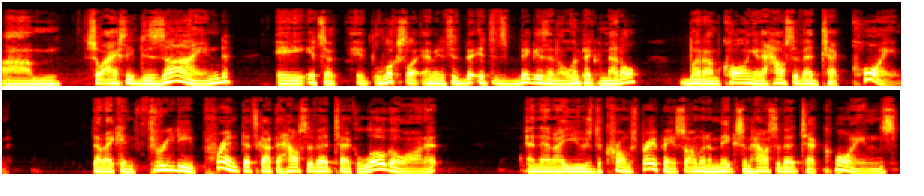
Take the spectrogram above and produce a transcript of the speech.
Um, so I actually designed a, it's a, it looks like, I mean, it's, a, it's as big as an Olympic medal, but I'm calling it a House of Ed Tech coin that I can 3D print that's got the House of Ed Tech logo on it. And then I use the chrome spray paint. So I'm going to make some House of Ed Tech coins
